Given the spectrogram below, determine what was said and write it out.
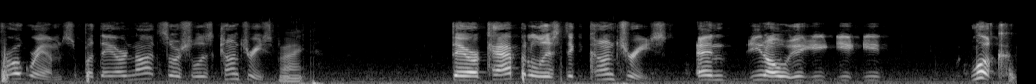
programs, but they are not socialist countries. Right. They are capitalistic countries, and you know, you, you, you, look,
